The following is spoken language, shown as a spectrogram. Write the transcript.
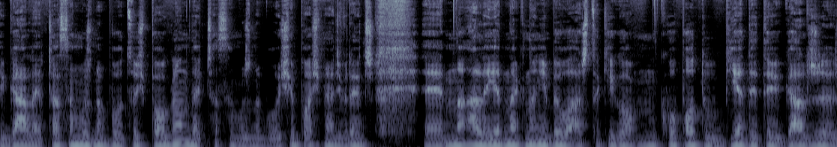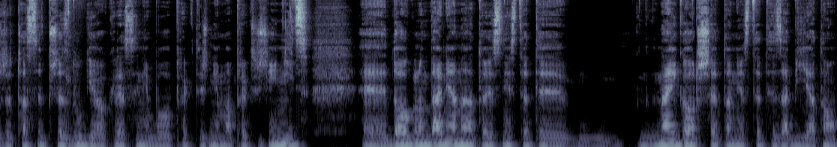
gale. Czasem można było coś pooglądać, czasem można było się pośmiać wręcz, e, no ale jednak no, nie było aż takiego kłopotu, biedy tych gal, że, że czasy przez długie okresy nie było praktycznie, nie ma praktycznie nic do oglądania, no to jest niestety najgorsze, to niestety zabija tą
